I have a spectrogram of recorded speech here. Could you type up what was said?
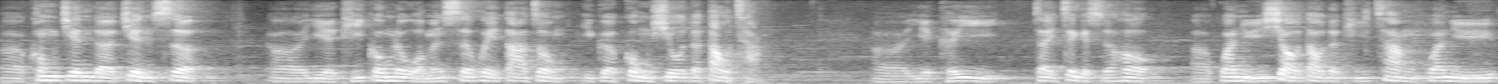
呃空间的建设，呃也提供了我们社会大众一个共修的道场，呃也可以在这个时候呃关于孝道的提倡，关于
